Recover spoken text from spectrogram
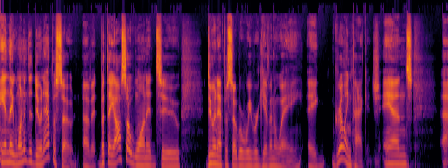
and they wanted to do an episode of it, but they also wanted to do an episode where we were giving away a grilling package. And uh,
